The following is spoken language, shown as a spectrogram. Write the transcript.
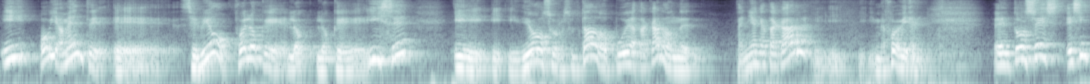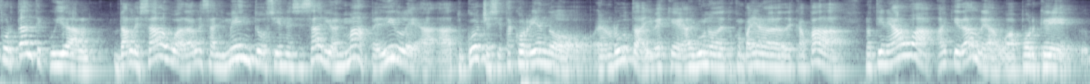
Y obviamente eh, sirvió, fue lo que, lo, que hice y, dio su resultado. Pude atacar donde tenía que atacar y me fue bien. Entonces es importante cuidar, darles agua, darles alimento si es necesario. Es más, pedirle a, tu coche si estás corriendo en ruta y ves que alguno de tus compañeros de escapada no tiene agua, hay que darle agua porque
